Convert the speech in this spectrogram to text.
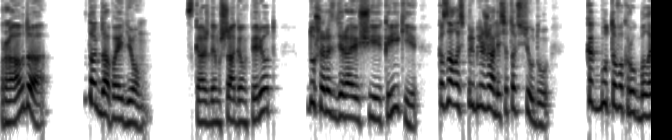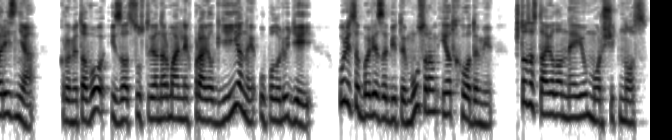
«Правда? Тогда пойдем». С каждым шагом вперед душераздирающие крики, казалось, приближались отовсюду, как будто вокруг была резня. Кроме того, из-за отсутствия нормальных правил гигиены у полулюдей, улицы были забиты мусором и отходами, что заставило Нею морщить нос.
